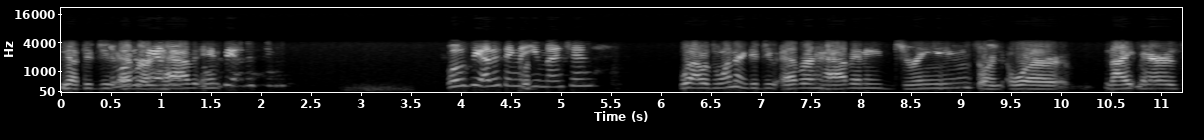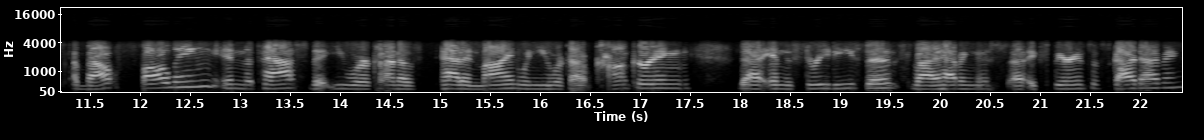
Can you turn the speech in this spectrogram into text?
Yeah, did you ever have other, any what was the other thing? What was the other thing that you mentioned? Well, I was wondering, did you ever have any dreams or or nightmares about falling in the past that you were kind of had in mind when you were kind of conquering that in the 3D sense by having this uh, experience of skydiving?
